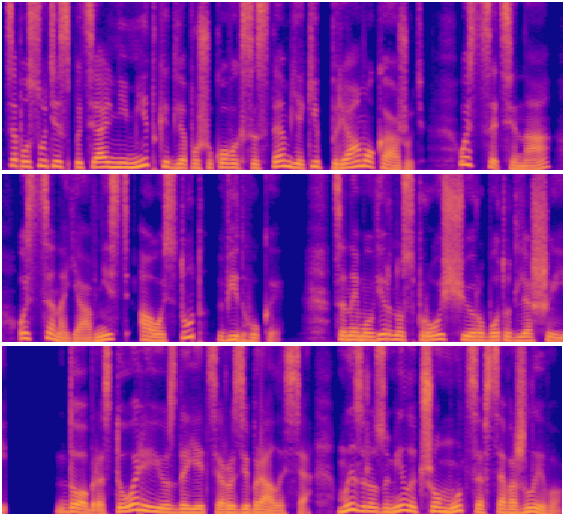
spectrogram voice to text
Це, по суті, спеціальні мітки для пошукових систем, які прямо кажуть ось це ціна, ось це наявність, а ось тут – відгуки. Це неймовірно спрощує роботу для шиї. Добре, з теорією, здається, розібралися. Ми зрозуміли, чому це все важливо.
